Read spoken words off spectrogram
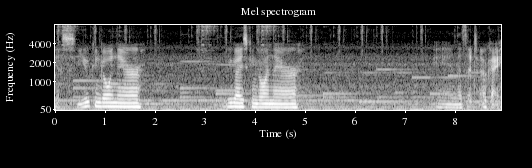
yes, you can go in there. You guys can go in there. And that's it. Okay.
